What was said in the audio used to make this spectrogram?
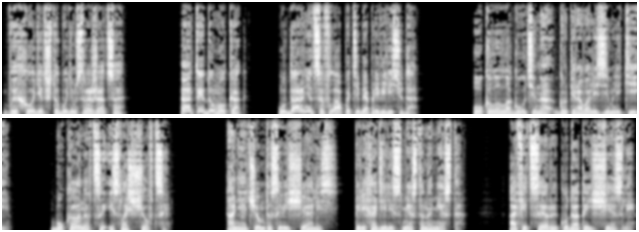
Выходит, что будем сражаться? А ты думал как? Ударница флапа тебя привели сюда. Около Лагутина группировались земляки, букановцы и слащевцы. Они о чем-то совещались, переходили с места на место. Офицеры куда-то исчезли.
